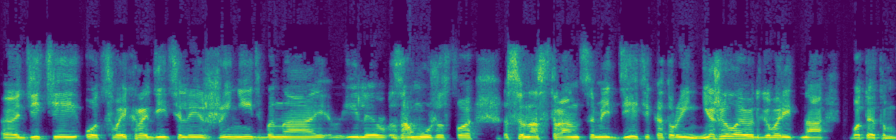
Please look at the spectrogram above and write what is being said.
э, детей от своих родителей, женитьбы на или замужество с иностранцами, дети, которые не желают говорить на вот этом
